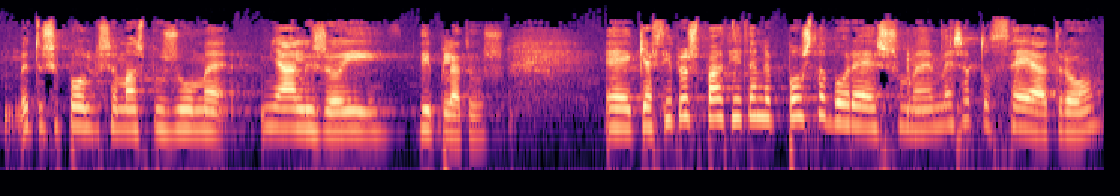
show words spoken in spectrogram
με τους υπόλοιπους εμάς που ζούμε μια άλλη ζωή δίπλα τους. Ε, και αυτή η προσπάθεια ήταν πώς θα μπορέσουμε μέσα από το θέατρο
